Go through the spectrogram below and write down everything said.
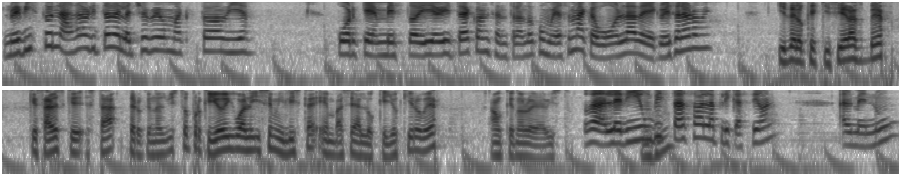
no he visto nada ahorita del HBO Max todavía. Porque me estoy ahorita concentrando, como ya se me acabó la de Grey's Anatomy. Y de lo que quisieras ver, que sabes que está, pero que no has visto. Porque yo igual hice mi lista en base a lo que yo quiero ver, aunque no lo haya visto. O sea, le di un vistazo a la aplicación, al menú,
